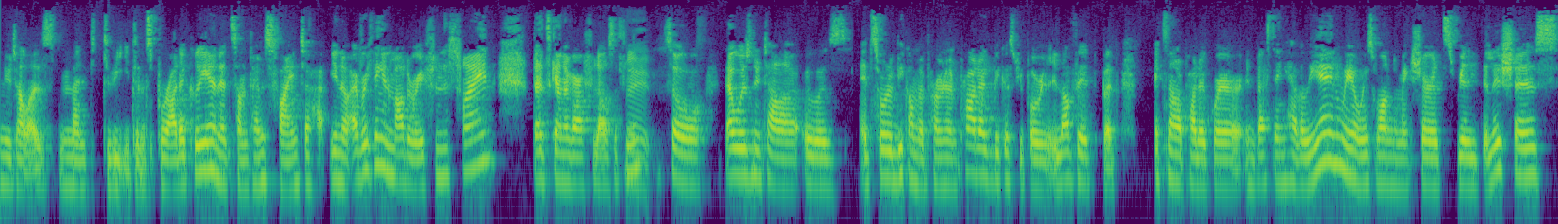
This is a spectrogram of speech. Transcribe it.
Nutella is meant to be eaten sporadically and it's sometimes fine to have, you know, everything in moderation is fine. That's kind of our philosophy. Right. So that was Nutella. It was, it's sort of become a permanent product because people really love it, but it's not a product we're investing heavily in. We always want to make sure it's really delicious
